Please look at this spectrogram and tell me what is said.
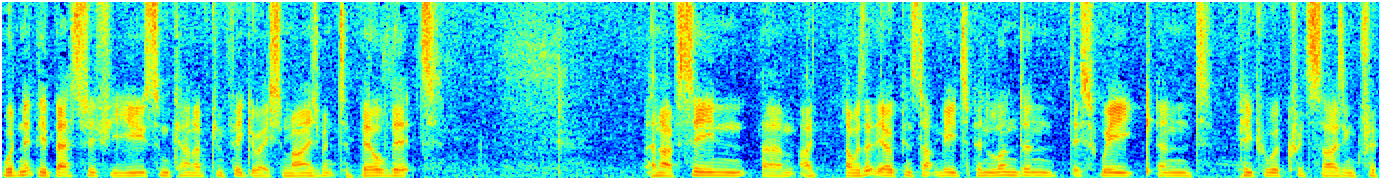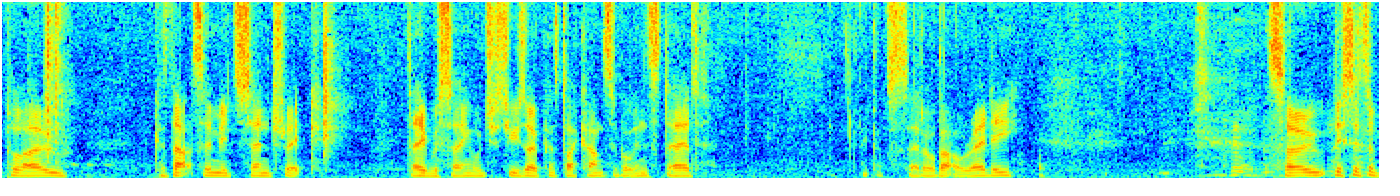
Wouldn't it be better if you use some kind of configuration management to build it? And I've seen, um, I, I, was at the OpenStack meetup in London this week, and people were criticizing TripleO because that's image centric they were saying, we'll just use OpenStack Ansible instead. I think I've said all that already. so this is a,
